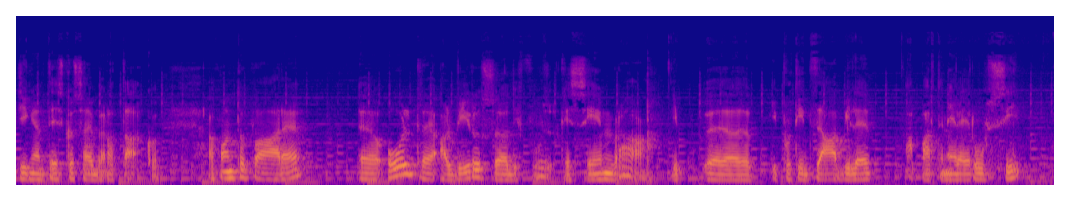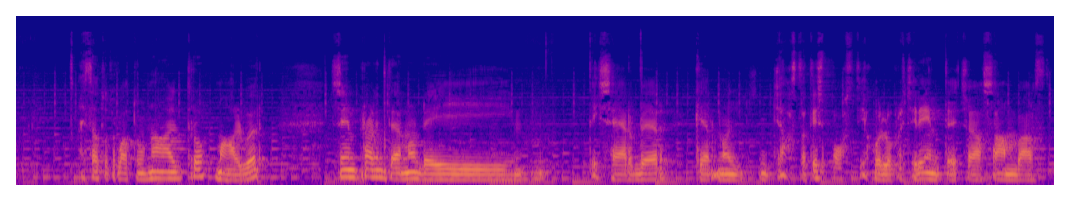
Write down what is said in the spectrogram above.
gigantesco cyberattacco. A quanto pare, eh, oltre al virus diffuso che sembra eh, ipotizzabile appartenere ai russi, è stato trovato un altro malware sempre all'interno dei, dei server che erano già stati esposti a quello precedente, cioè a Sunburst.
